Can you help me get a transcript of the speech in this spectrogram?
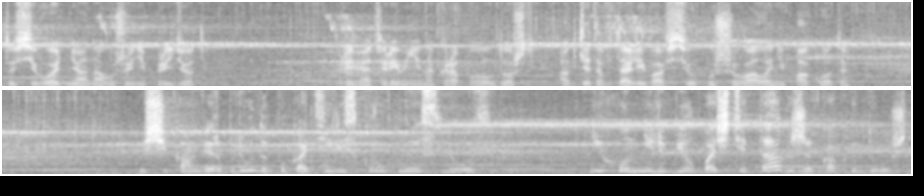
что сегодня она уже не придет. Время от времени накрапывал дождь, а где-то вдали вовсю бушевала непогода. По щекам верблюда покатились крупные слезы. Их он не любил почти так же, как и дождь.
